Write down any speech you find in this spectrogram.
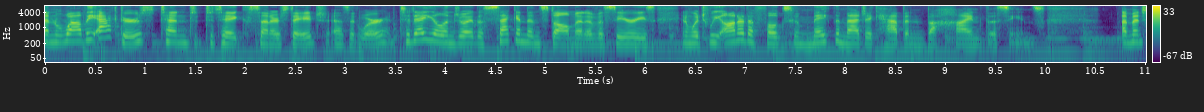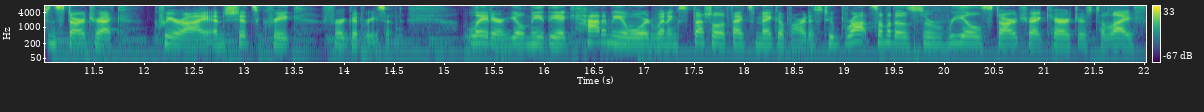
And while the actors tend to take center stage, as it were, today you'll enjoy the second installment of a series in which we honor the folks who make the magic happen behind the scenes. I mentioned Star Trek, Queer Eye, and Schitt's Creek for a good reason. Later, you'll meet the Academy Award winning special effects makeup artist who brought some of those surreal Star Trek characters to life.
